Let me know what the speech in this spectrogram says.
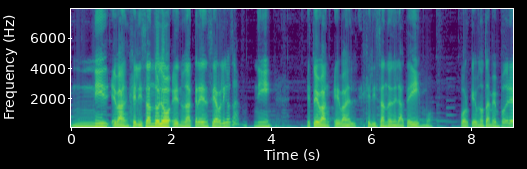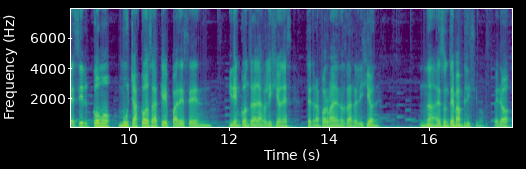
ni evangelizándolo en una creencia religiosa, ni estoy evangelizando en el ateísmo. Porque uno también podría decir como muchas cosas que parecen ir en contra de las religiones se transforman en otras religiones. Nada, es un tema amplísimo. Pero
